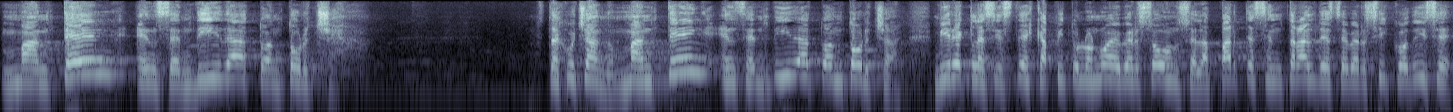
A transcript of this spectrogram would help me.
Mantén encendida tu antorcha. ¿Está escuchando? Mantén encendida tu antorcha. Mire Eclesiastés capítulo 9, verso 11. La parte central de ese versículo dice,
